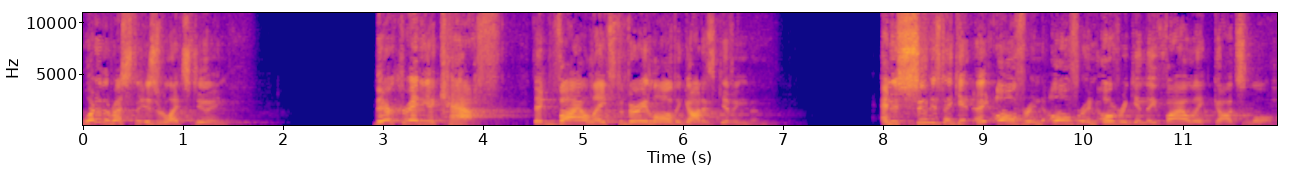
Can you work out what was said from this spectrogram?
what are the rest of the Israelites doing? They're creating a calf that violates the very law that God is giving them. And as soon as they get over and over and over again, they violate God's law.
